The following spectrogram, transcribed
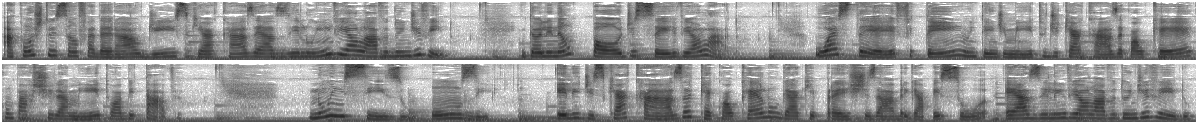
a Constituição Federal diz que a casa é asilo inviolável do indivíduo. Então, ele não pode ser violado. O STF tem o entendimento de que a casa é qualquer compartilhamento habitável. No inciso 11, ele diz que a casa, que é qualquer lugar que prestes a abrigar pessoa, é asilo inviolável do indivíduo.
